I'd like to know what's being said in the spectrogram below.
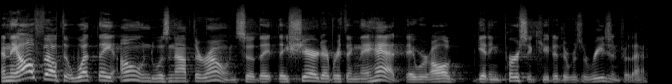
And they all felt that what they owned was not their own, so they, they shared everything they had. They were all getting persecuted. There was a reason for that.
